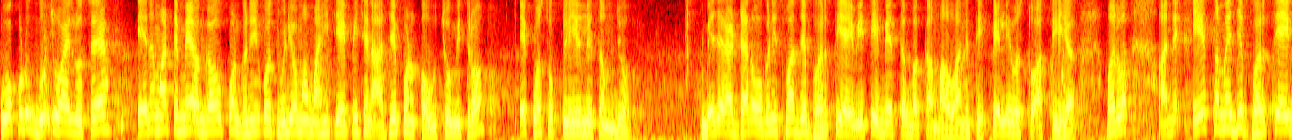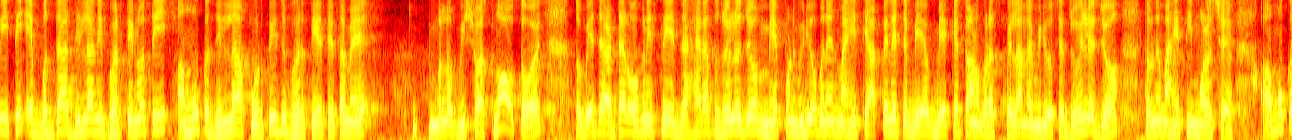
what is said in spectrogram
કોકડું ગૂંચવાયેલું છે, એના માટે મેં અગાઉ પણ ઘણી વખત વિડીયોમાં માહિતી આપી છે અને આજે પણ કહું છું મિત્રો, એક વસ્તુ ક્લિયરલી સમજો. બે હજાર અઢાર ઓગણીસમાં જે ભરતી આવી હતી બે તબક્કામાં આવવાની હતી. પહેલી વસ્તુ આ ક્લિયર બરાબર? અને એ સમયે જે ભરતી આવી હતી એ બધા જિલ્લાની ભરતી નહોતી. અમુક જિલ્લા પૂરતી જ ભરતી હતી. તમે મતલબ વિશ્વાસ ન આવતો હોય તો બે હજાર અઢાર ઓગણીસની જાહેરાત જોઈ લેજો. મેં પણ વીડિયો બનાવીને માહિતી આપેલી છે. બે બે કે ત્રણ વર્ષ પહેલાના વીડિયો છે. જોઈ લેજો. તમને માહિતી મળશે. અમુક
